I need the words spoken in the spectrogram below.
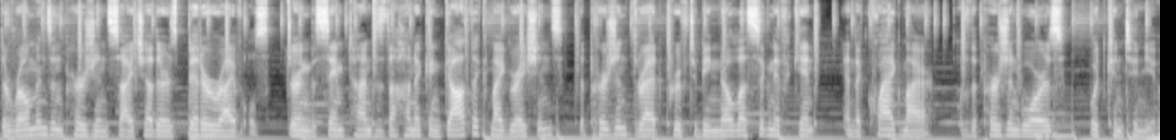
the Romans and Persians saw each other as bitter rivals. During the same times as the Hunnic and Gothic migrations, the Persian threat proved to be no less significant, and the quagmire of the Persian Wars would continue.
